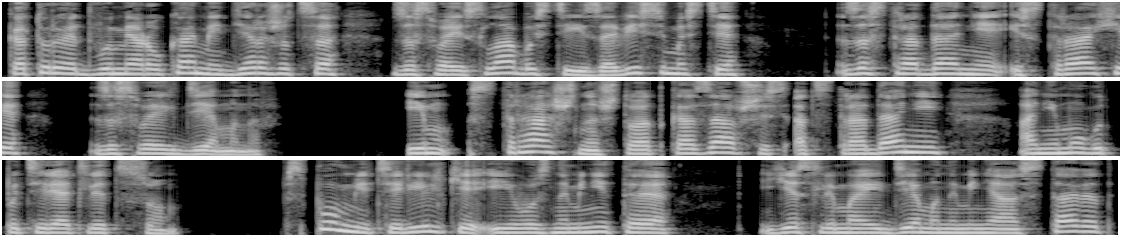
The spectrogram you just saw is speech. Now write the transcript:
которые двумя руками держатся за свои слабости и зависимости, за страдания и страхи, за своих демонов. Им страшно, что, отказавшись от страданий, они могут потерять лицо. Вспомните Рильке и его знаменитое «Если мои демоны меня оставят,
